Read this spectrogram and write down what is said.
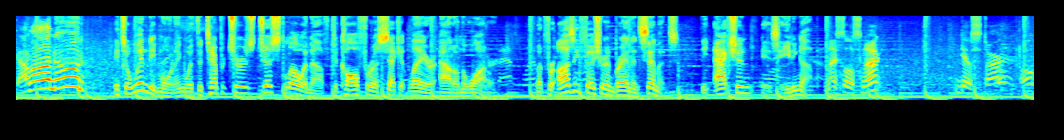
Got him on, dude. It's a windy morning with the temperatures just low enough to call for a second layer out on the water. But for Ozzie Fischer and Brandon Simmons, the action is heating up. Nice little snook. Get a start. Oh,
